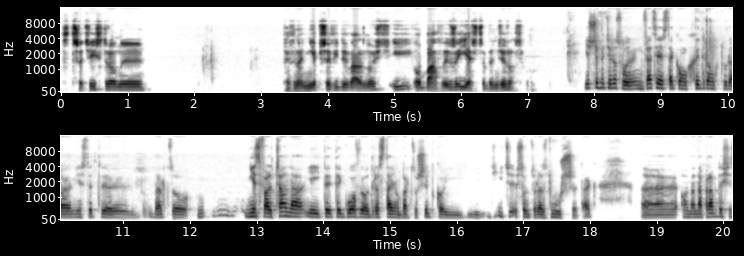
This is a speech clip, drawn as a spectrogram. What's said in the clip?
z trzeciej strony pewna nieprzewidywalność i obawy, że jeszcze będzie rosło. Jeszcze będzie rosło. Inflacja jest taką hydrą, która niestety bardzo niezwalczana, jej te, te głowy odrastają bardzo szybko i, i, i są coraz dłuższe, tak? E, ona naprawdę się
